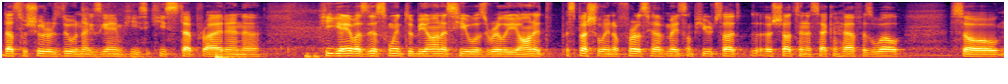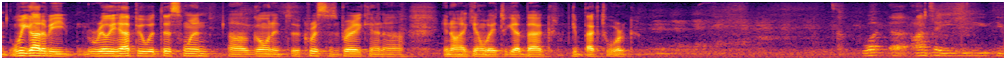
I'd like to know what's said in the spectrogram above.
that's what shooters do. Next game he he stepped right in. Uh, he gave us this win. To be honest, he was really on it, especially in the first half. Made some huge shot, uh, shots in the second half as well. So we got to be really happy with this win uh, going into Christmas break, and uh, you know I can't wait to get back get back to work. What, uh, Ante, you, you, you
